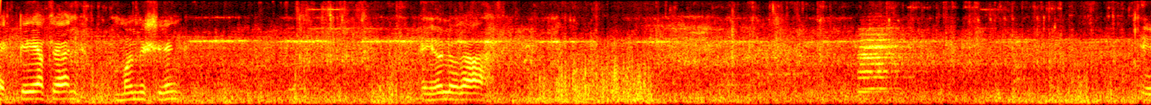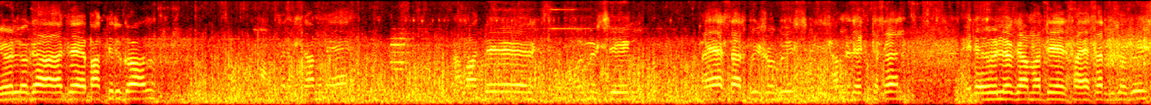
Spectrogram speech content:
দেখতেই আছেন ময়ূর সিং। এই হলো এই হলো গা যে বাতিরগল আপনাদের সামনে আমাদের Mayur Singh fire service office সামনে দেখতেছেন, এটা হইল আমাদের ফায়ার সার্ভিস অফিস।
